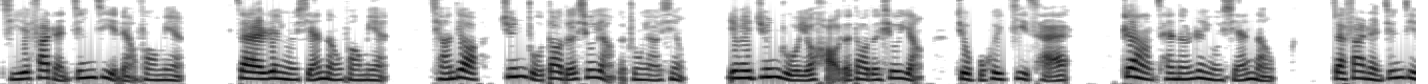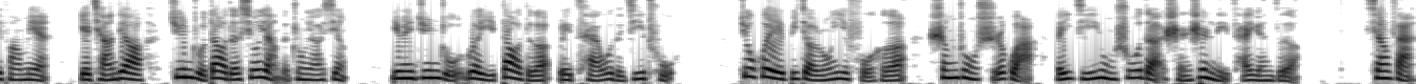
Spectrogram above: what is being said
及发展经济两方面。在任用贤能方面，强调君主道德修养的重要性，因为君主有好的道德修养，就不会忌财，这样才能任用贤能。在发展经济方面，也强调君主道德修养的重要性，因为君主若以道德为财务的基础，就会比较容易符合生重食寡、为急用疏的审慎理财原则。相反，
